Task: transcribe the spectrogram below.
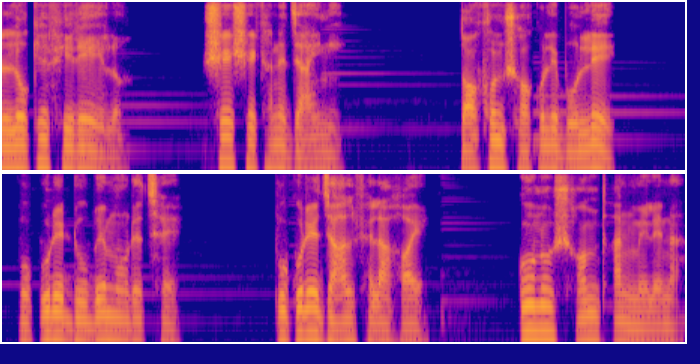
লোকে ফিরে এলো। সে সেখানে যায়নি। তখন সকলে বললে, পুকুরে ডুবে মরেছে। পুকুরে জাল ফেলা হয়। কোনো সন্ধান মেলে না।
